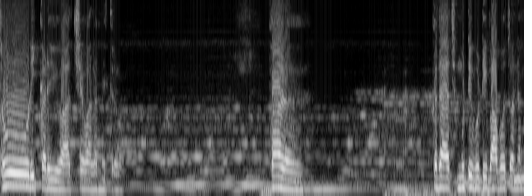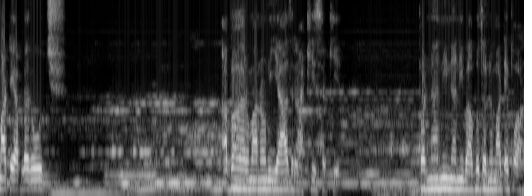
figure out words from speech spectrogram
થોડી કડવી વાત છે વાલા મિત્રો. પણ કદાચ મોટી મોટી બાબતોને માટે આપણે રોજ આભાર માનવાનું યાદ રાખી શકીએ. પણ નાની નાની બાબતોને માટે પણ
